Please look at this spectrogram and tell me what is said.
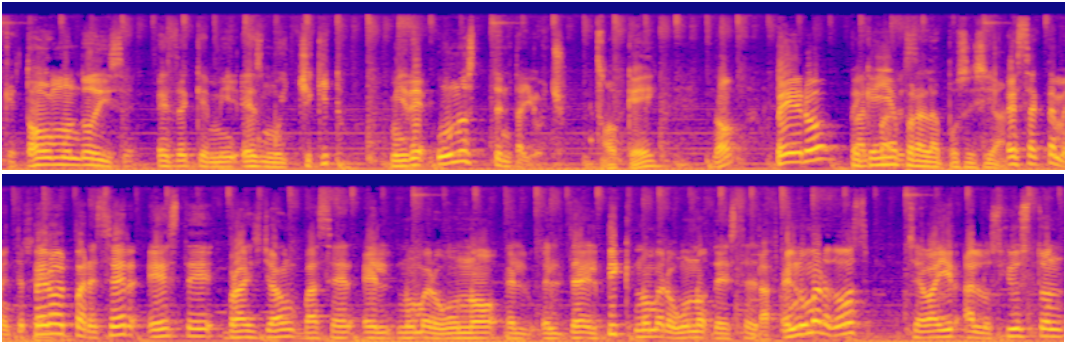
que todo el mundo dice, es de que es muy chiquito. Mide 1,78, Ok. ¿no? Pero... Pequeño parecer- para la posición. Exactamente, pero al parecer este Bryce Young va a ser el número uno, el, el, el pick número uno de este draft. El número dos se va a ir a los Houston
